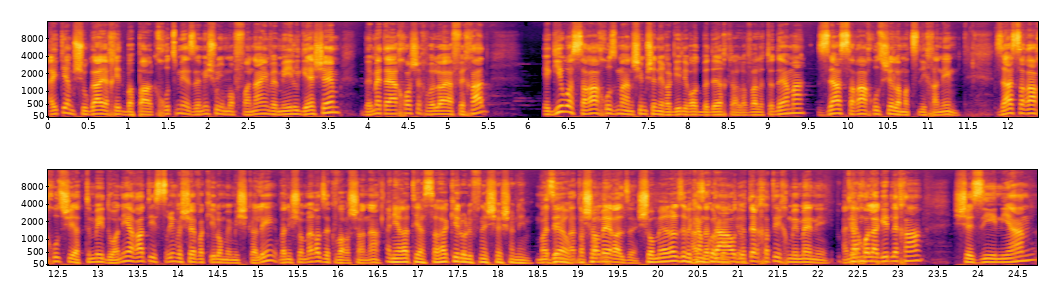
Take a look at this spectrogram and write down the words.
הייתי המשוגע היחיד בפארק, חוץ מאיזה מישהו עם אופניים ומעיל גשם, באמת היה חושך ולא היה אף אחד. הגיעו עשרה אחוז מהאנשים שאני רגיל לראות בדרך כלל, אבל אתה יודע מה? זה עשרה אחוז של המצליחנים. זה עשרה אחוז שיתמידו. אני ירדתי 27 קילו ממשקלי, ואני שומר על זה כבר שנה. אני ירדתי עשרה קילו לפני שש שנים. מדהים, זהו, ואתה נשארתי. שומר על זה. שומר על זה וקם אז כל אתה בוקר. עוד יותר חתיך ממני. אני יכול להגיד לך שזה עניין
